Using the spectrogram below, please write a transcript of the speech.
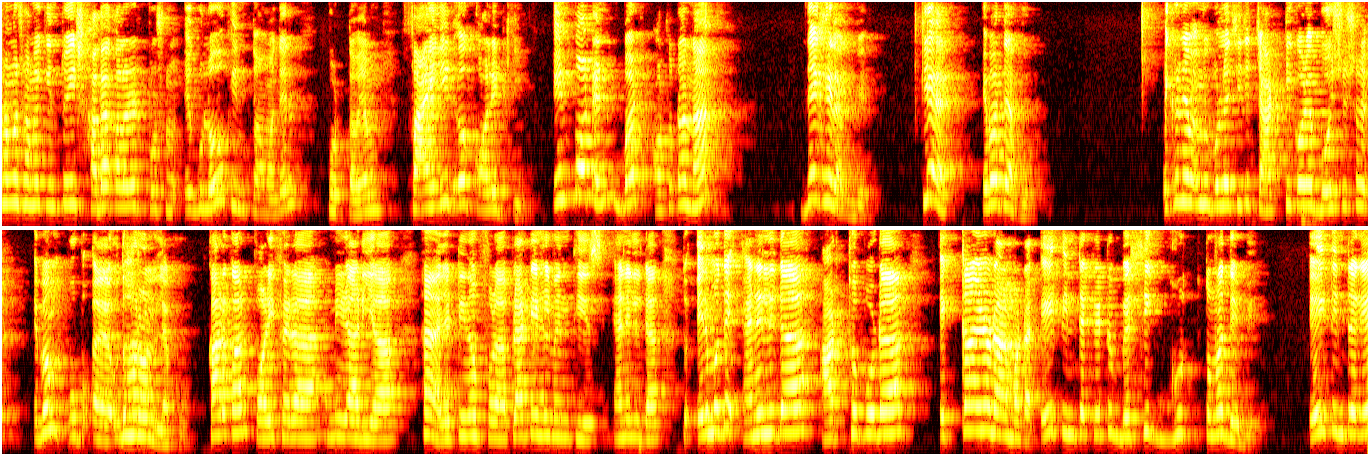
সঙ্গে সঙ্গে কিন্তু এই সাদা কালারের প্রশ্ন, এগুলোও কিন্তু আমাদের করতে হবে। যেমন ফাইলিড ও কলিড কি? ইম্পর্টেন্ট বাট অতটা না দেখে রাখবে। ক্লিয়ার এবার দেখো এখানে আমি বলেছি যে চারটি করে বৈশিষ্ট্য এবং উদাহরণ লেখো। কার কার? পরিফেরা, নিরারিয়া হ্যাঁ রেটিনোফোরা প্ল্যাটিহেলমেন্থিস অ্যানেলিডা। তো এর মধ্যে অ্যানেলিডা আর্থোপোডা একাইনোডার্মাটা এই তিনটাকে একটু বেশি গুরুত্ব তোমরা দেবে। এই তিনটাকে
